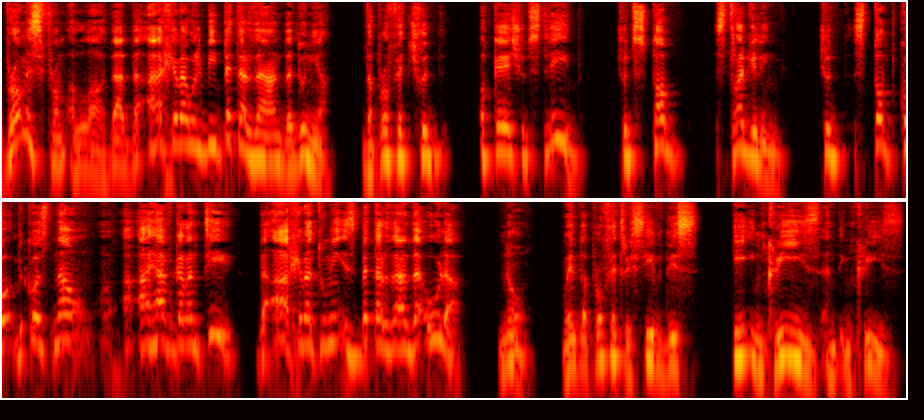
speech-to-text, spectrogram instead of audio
promise from Allah that the akhirah will be better than the dunya, the Prophet should, okay, should sleep, should stop struggling, should stop, because now I have guarantee the akhirah to me is better than the ula. No. When the Prophet received this, he increased and increased.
